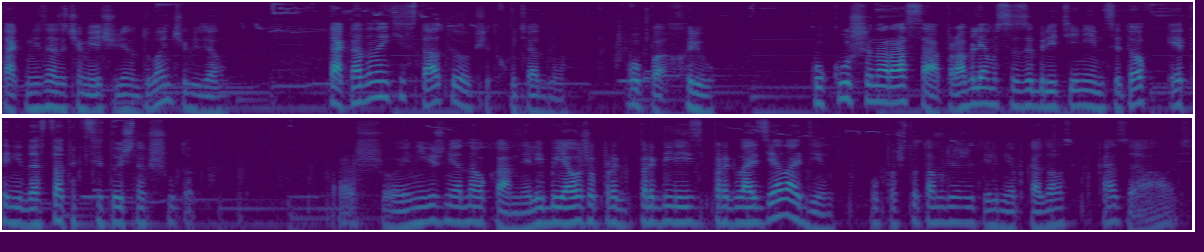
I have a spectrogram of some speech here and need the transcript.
Так, не знаю, зачем я еще один дуванчик взял. Так, надо найти статую вообще-то, хоть одну. Опа, хрю. Кукушина роса. Проблема с изобретением цветов – это недостаток цветочных шуток. Хорошо, я не вижу ни одного камня. Либо я уже проглаз... проглазел один. Опа, что там лежит? Или мне показалось? Показалось.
